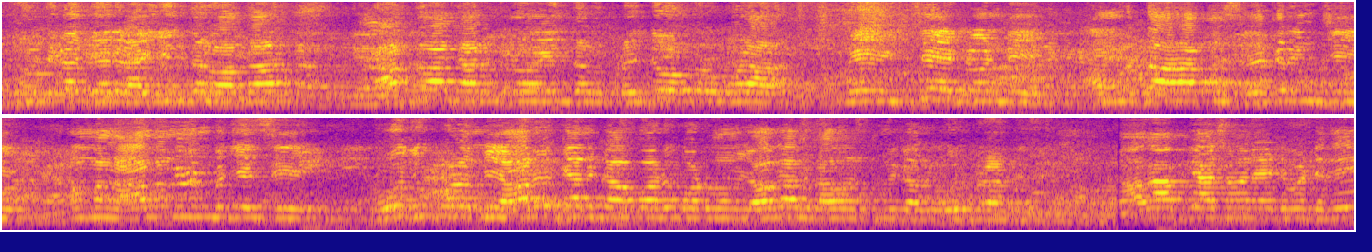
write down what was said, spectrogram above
పూర్తిగా జరిగి అయిన తర్వాత ప్రార్థనా కార్యక్రమం అయిన తర్వాత ప్రతి ఒక్కరు కూడా మేము ఇచ్చేటువంటి అమృతాహారం స్వీకరించి మమ్మల్ని ఆనందింపజేసి రోజు కూడా మీ ఆరోగ్యాన్ని కాపాడుకోవడం యోగాకు కాదు కోరి ప్రార్థిస్తున్నాం. యోగాభ్యాసం అనేటువంటిది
